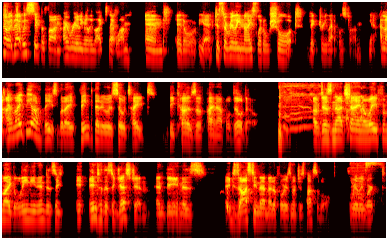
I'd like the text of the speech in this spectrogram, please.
no, that was super fun. I really, really liked that one. And it'll, yeah, just a really nice little short victory lap was fun. Yeah, I love it. I might be off base, but I think that it was so tight because of pineapple dildo. of just not shying away from like leaning into into the suggestion and being as exhausting that metaphor as much as possible. Really worked.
